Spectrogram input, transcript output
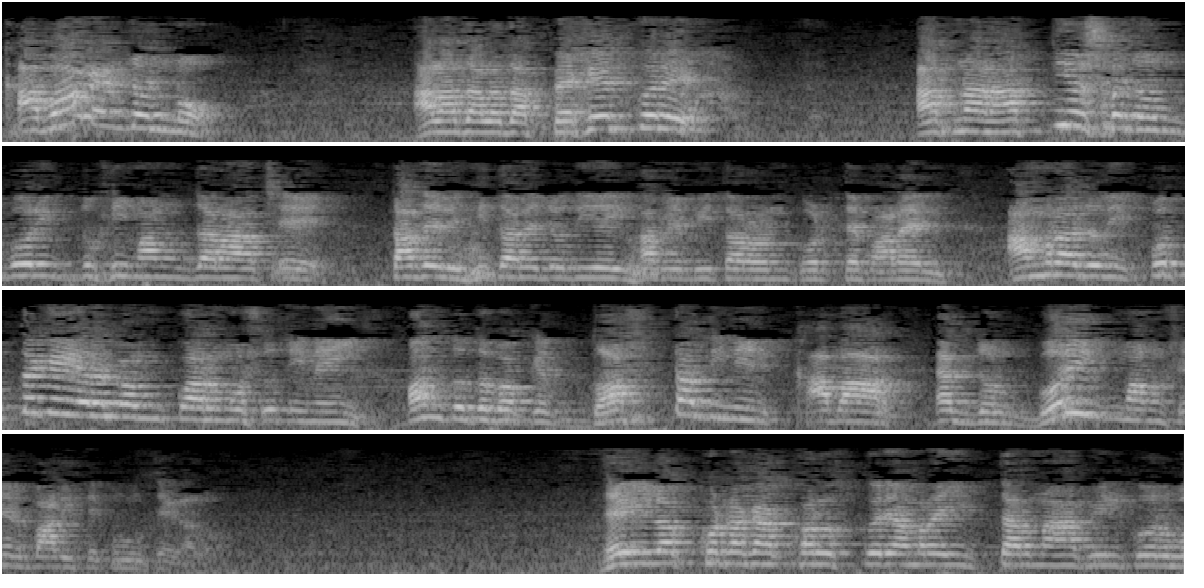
খাবারের জন্য আলাদা আলাদা প্যাকেট করে আপনার আত্মীয় স্বজন গরিব দুঃখী মানুষ যারা আছে, তাদের ভিতরে যদি এইভাবে বিতরণ করতে পারেন, আমরা যদি প্রত্যেকে এরকম কর্মসূচি নেই, অন্তত পক্ষে দশটা দিনের খাবার একজন গরিব মানুষের বাড়িতে পৌঁছে গেল। যেই লক্ষ টাকা খরচ করে আমরা ইফতার মাহফিল করব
